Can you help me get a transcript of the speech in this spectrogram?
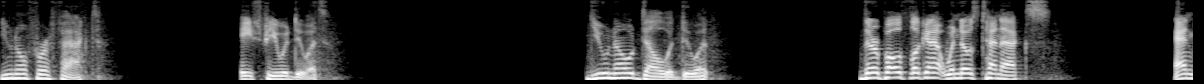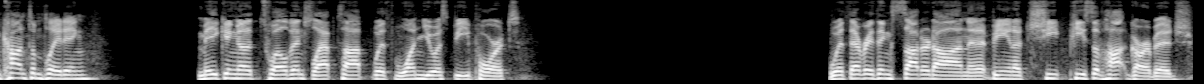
you know for a fact HP would do it. You know Dell would do it. They're both looking at Windows 10X and contemplating making a 12 inch laptop with one USB port with everything soldered on and it being a cheap piece of hot garbage.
